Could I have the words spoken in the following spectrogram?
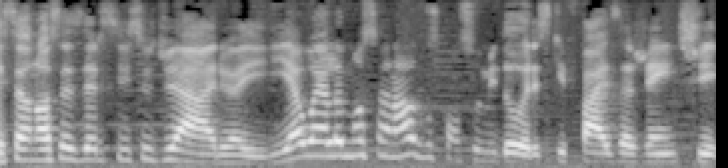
Esse é o nosso exercício diário aí. E é o elo emocional dos consumidores que faz a gente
